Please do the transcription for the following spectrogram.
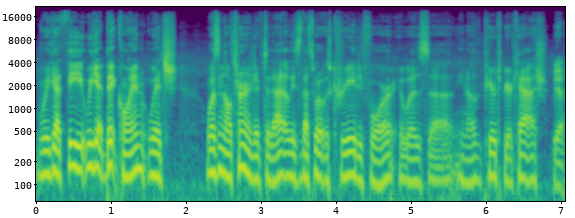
we get the we get Bitcoin, which was an alternative to that. At least that's what it was created for. It was uh, you know the peer-to-peer cash, Yeah.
